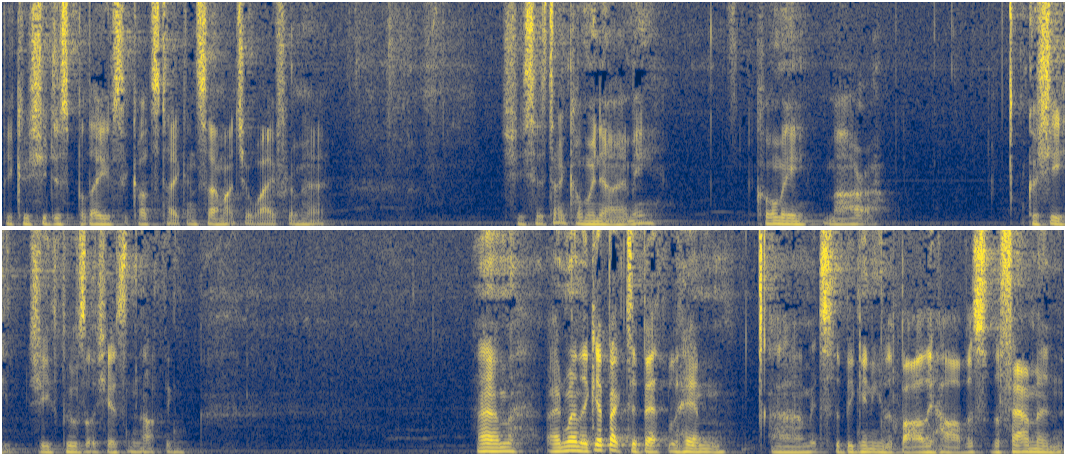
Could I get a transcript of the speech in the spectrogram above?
because she just believes that God's taken so much away from her. She says, Don't call me Naomi, call me Mara, because she, she feels like she has nothing. Um, and when they get back to Bethlehem, um, it's the beginning of the barley harvest. The famine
